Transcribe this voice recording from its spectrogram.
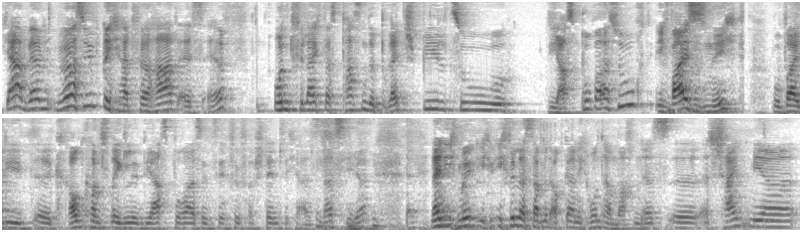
ja, wer, wer was übrig hat für Hard SF und vielleicht das passende Brettspiel zu Diaspora sucht, ich weiß es nicht. Wobei die äh, Raumkampfregeln in Diaspora sind sehr viel verständlicher als das hier. Nein, ich, ich, ich will das damit auch gar nicht runtermachen. Es, äh, es scheint mir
